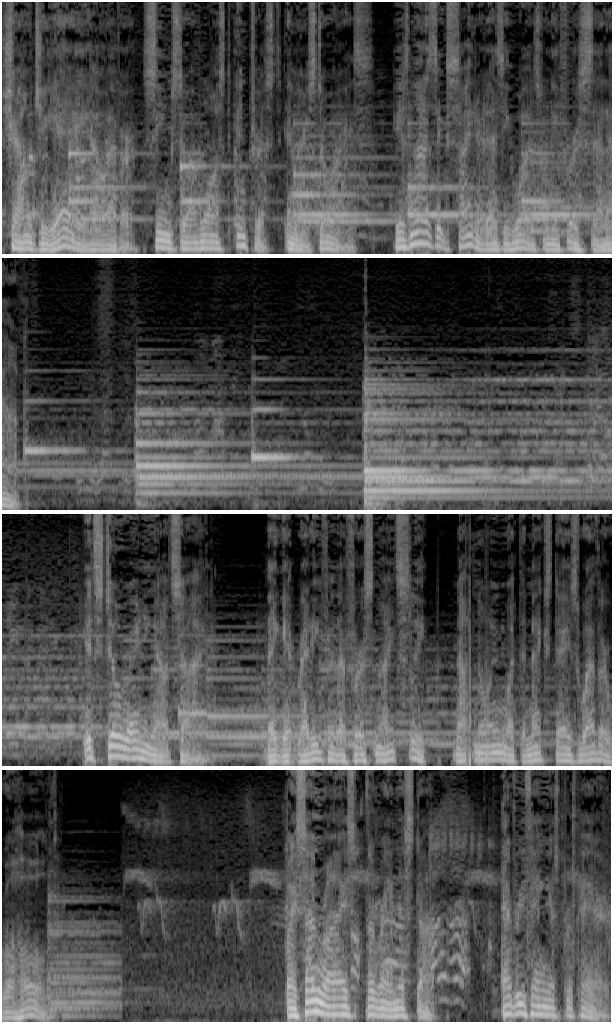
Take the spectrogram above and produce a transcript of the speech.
Xiao Jie, however, seems to have lost interest in their stories. He is not as excited as he was when he first set out. It's still raining outside. They get ready for their first night's sleep, not knowing what the next day's weather will hold. By sunrise, the rain has stopped. Everything is prepared,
